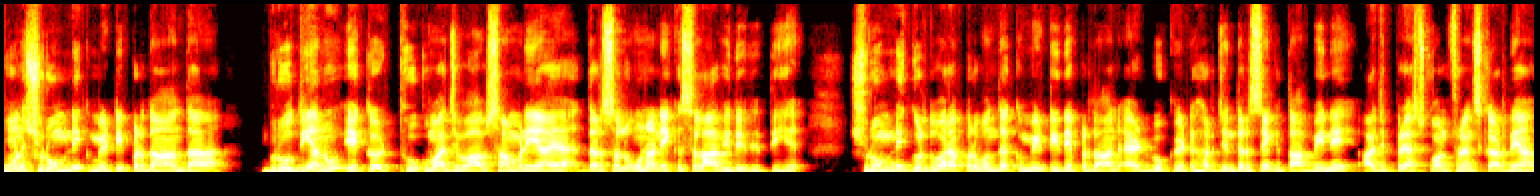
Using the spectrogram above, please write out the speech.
ਹੁਣ ਸ਼੍ਰੋਮਣੀ ਕਮੇਟੀ ਪ੍ਰਧਾਨ ਦਾ ਵਿਰੋਧੀਆਂ ਨੂੰ ਇੱਕ ਠੋਕਮਾ ਜਵਾਬ ਸਾਹਮਣੇ ਆਇਆ ਹੈ। ਦਰਸਲ, ਉਹਨਾਂ ਨੇ ਇੱਕ ਸਲਾਹ ਵੀ ਦੇ ਦਿੱਤੀ ਹੈ। ਸ਼੍ਰੋਮਣੀ ਗੁਰਦੁਆਰਾ ਪ੍ਰਬੰਧਕ ਕਮੇਟੀ ਦੇ ਪ੍ਰਧਾਨ ਐਡਵੋਕੇਟ ਹਰਜਿੰਦਰ ਸਿੰਘ ਧਾਮੀ ਨੇ ਅੱਜ ਪ੍ਰੈਸ ਕਾਨਫਰੰਸ ਕਰਦਿਆਂ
